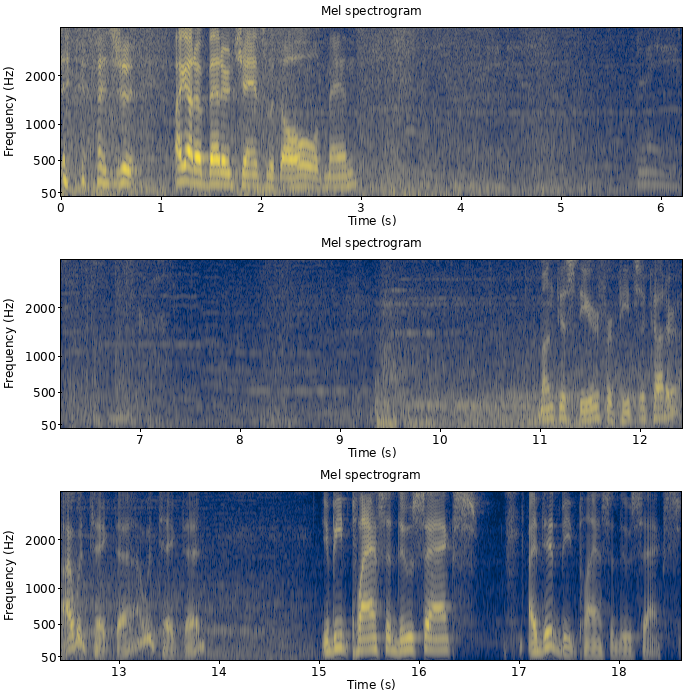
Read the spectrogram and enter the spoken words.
I should I got a better chance with the hold, man. Monka steer for pizza cutter? I would take that. I would take that. You beat Placidusax. I did beat Placidusax.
